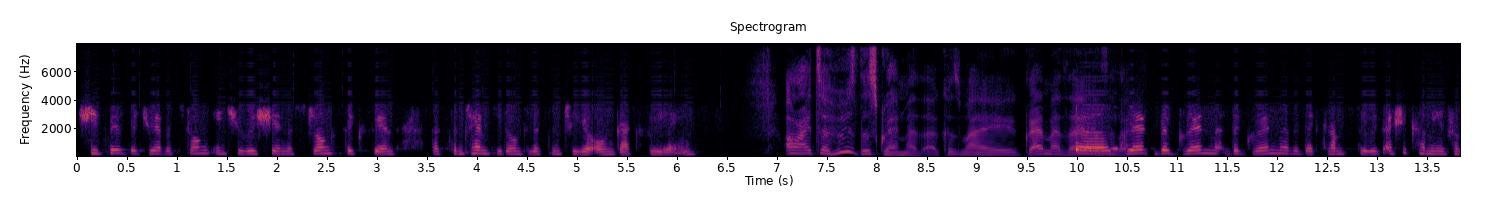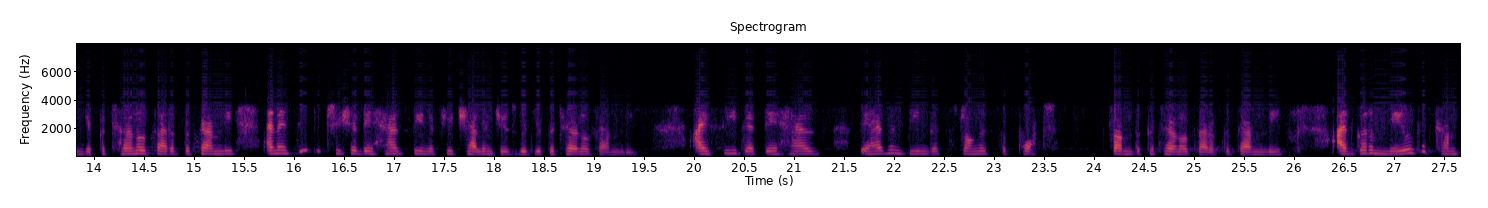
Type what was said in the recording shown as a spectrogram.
She says that you have a strong intuition, a strong sixth sense, but sometimes you don't listen to your own gut feeling. All right, so who's this grandmother? Because my grandmother the, is gra- the grand the grandmother that comes through is actually coming in from your paternal side of the family, and I see Patricia, there has been a few challenges with your paternal family. I see that there has there hasn't been the strongest support from the paternal side of the family. I've got a male that comes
